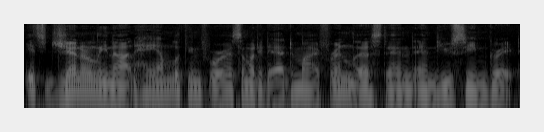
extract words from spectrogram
It's generally not, hey, I'm looking for somebody to add to my friend list, and and you seem great.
